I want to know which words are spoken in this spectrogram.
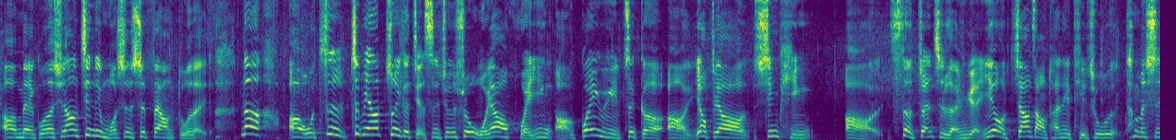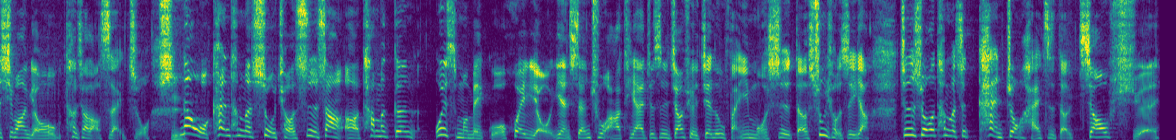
呃美国的学生鉴定。模式是非常多的。那呃，我这这边要做一个解释，就是说我要回应啊，关于这个呃，要不要新评呃设专职人员，也有家长团体提出，他们是希望由特教老师来做。是。那我看他们诉求，事实上呃，他们跟为什么美国会有衍生出 RTI，就是教学介入反应模式的诉求是一样，就是说他们是看重孩子的教学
